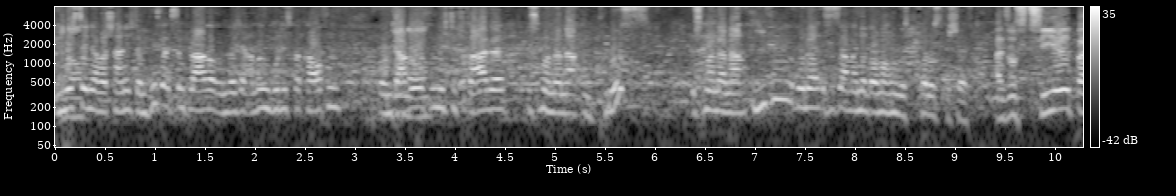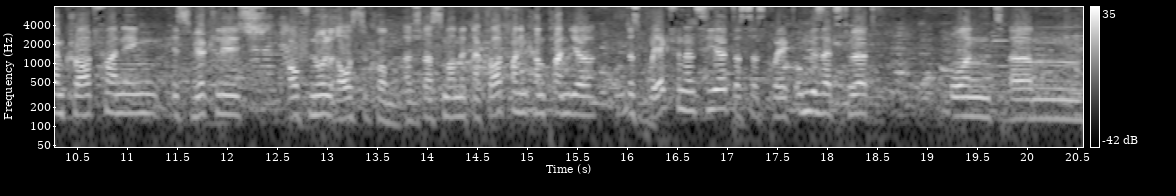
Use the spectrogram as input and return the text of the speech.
du musst denen ja wahrscheinlich dann Buchexemplare und welche anderen Goodies verkaufen. Und da Genau. wäre für mich die Frage, ist man danach im Plus? Ist man danach even oder ist es am Ende doch noch ein Verlustgeschäft? Also das Ziel beim Crowdfunding ist wirklich auf Null rauszukommen. Also dass man mit einer Crowdfunding-Kampagne das Projekt finanziert, dass das Projekt umgesetzt wird und ähm,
